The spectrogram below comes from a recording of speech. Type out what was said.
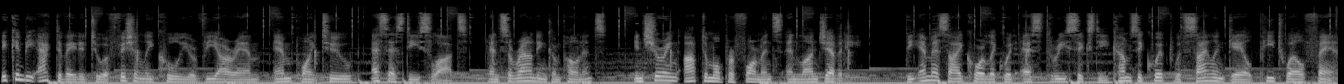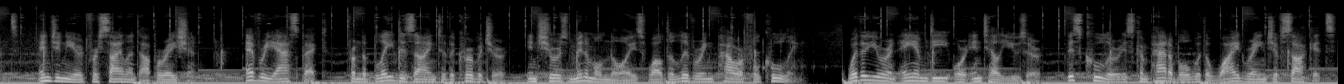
It can be activated to efficiently cool your VRM, M.2, SSD slots, and surrounding components, ensuring optimal performance and longevity. The MSI Coreliquid S360 comes equipped with Silent Gale P12 fans, engineered for silent operation. Every aspect, from the blade design to the curvature, ensures minimal noise while delivering powerful cooling. Whether you're an AMD or Intel user, this cooler is compatible with a wide range of sockets,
